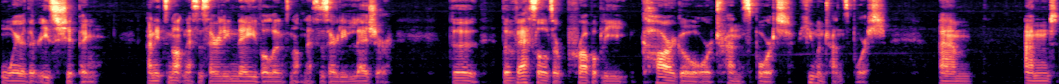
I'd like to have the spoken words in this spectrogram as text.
where there is shipping and it's not necessarily naval and it's not necessarily leisure. The the vessels are probably cargo or transport, human transport, um, and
